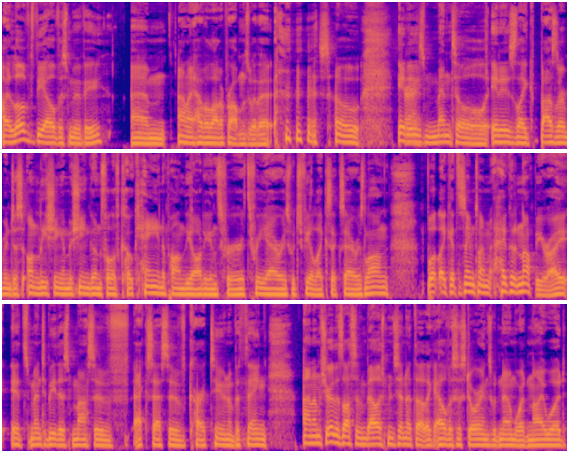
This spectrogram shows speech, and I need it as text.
I loved the Elvis movie. Um, and I have a lot of problems with it. so it is mental. It is like Baz Luhrmann just unleashing a machine gun full of cocaine upon the audience for three hours, which feel like six hours long. But like at the same time, how could it not be, right? It's meant to be this massive, excessive cartoon of a thing. And I'm sure there's lots of embellishments in it that like Elvis historians would know more than I would.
